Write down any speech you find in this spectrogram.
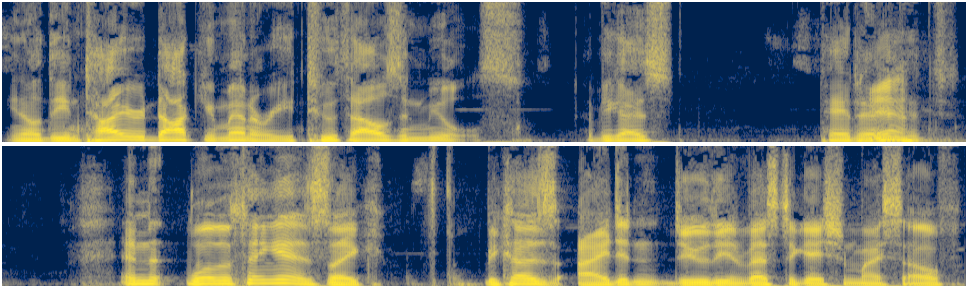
you know, the entire documentary, Two Thousand Mules. Have you guys paid Yeah. And the, well, the thing is, like, because I didn't do the investigation myself,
